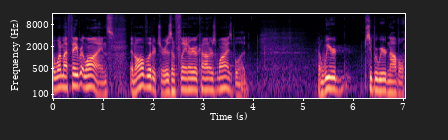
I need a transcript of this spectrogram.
know, one of my favorite lines in all of literature is in Flannery O'Connor's Wise Blood, a weird, super weird novel.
